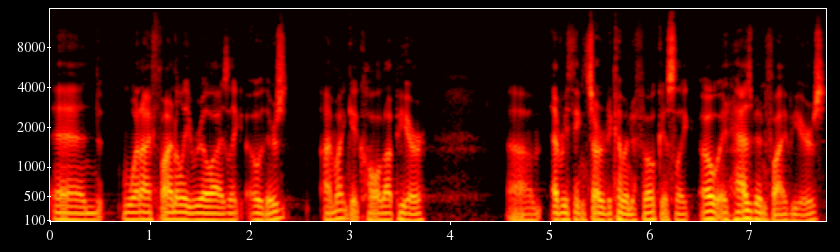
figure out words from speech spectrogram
And when I finally realized, like, oh, there's, I might get called up here, um, everything started to come into focus. Like, oh, it has been five years.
